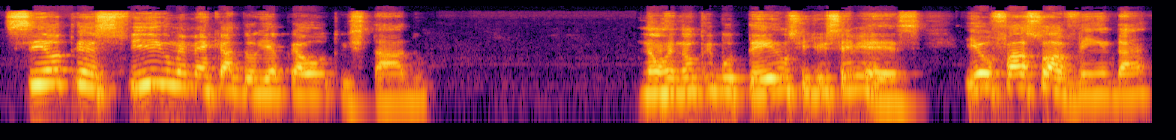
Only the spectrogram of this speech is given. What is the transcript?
se eu transfiro minha mercadoria para outro estado, não, não tributei, não cedi o ICMS e eu faço a venda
